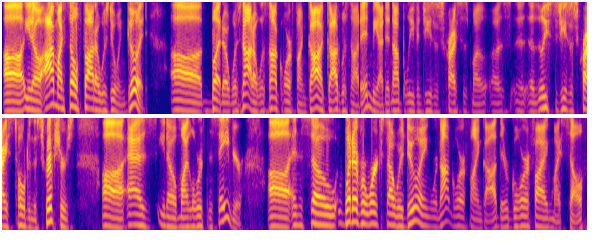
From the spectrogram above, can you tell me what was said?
Uh, you know, I myself thought I was doing good, uh, but I was not. I was not glorifying God. God was not in me. I did not believe in Jesus Christ as my, as, at least Jesus Christ told in the scriptures, uh, as you know, my Lord and Savior. Uh, and so whatever works I were doing were not glorifying God. They were glorifying myself.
